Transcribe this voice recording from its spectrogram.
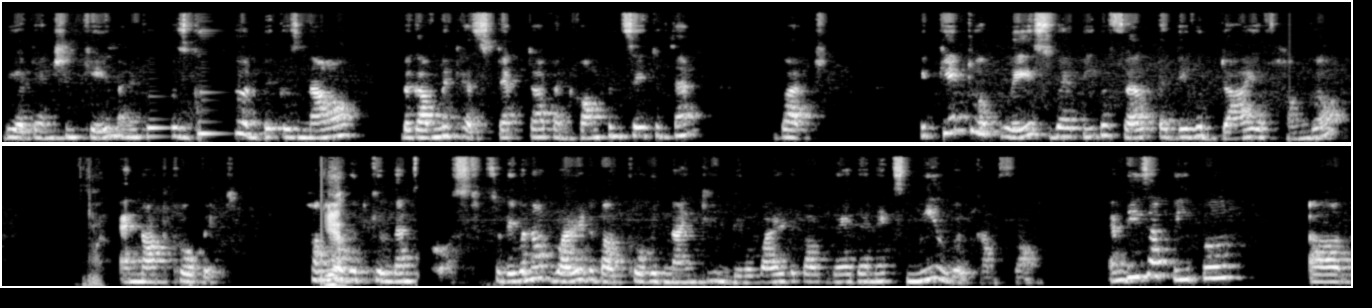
the attention came, and it was good because now the government has stepped up and compensated them. But it came to a place where people felt that they would die of hunger and not COVID. Hunger yeah. would kill them first. So they were not worried about COVID 19. They were worried about where their next meal will come from. And these are people, uh,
